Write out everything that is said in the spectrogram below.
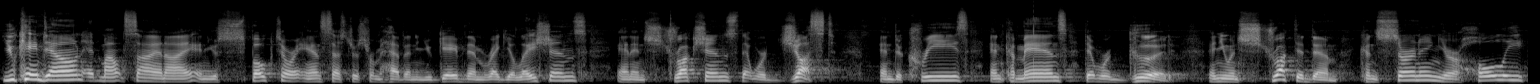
You came down at Mount Sinai and you spoke to our ancestors from heaven and you gave them regulations and instructions that were just and decrees and commands that were good, and you instructed them concerning your holy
